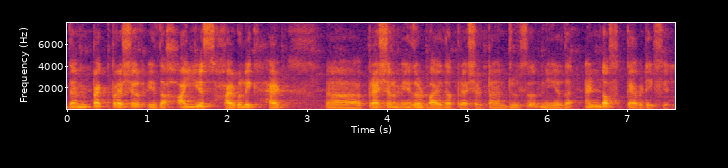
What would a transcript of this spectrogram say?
The impact pressure is the highest hydraulic head uh, pressure measured by the pressure transducer near the end of cavity fill.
